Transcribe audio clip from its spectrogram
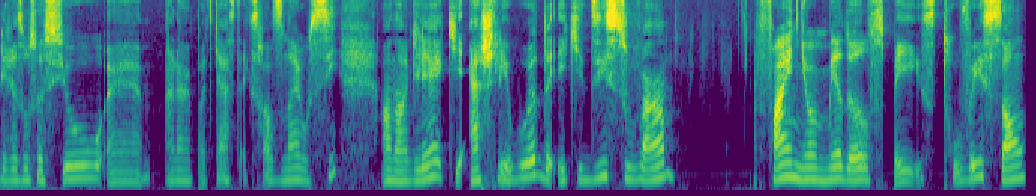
les réseaux sociaux. elle a un podcast extraordinaire aussi en anglais qui est Ashley Wood et qui dit souvent Find your middle space, trouver son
